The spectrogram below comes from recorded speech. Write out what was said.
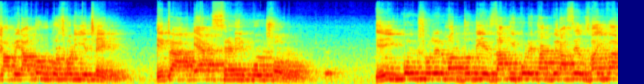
সাপের আতঙ্ক ছড়িয়েছে, এটা এক শ্রেণির কৌশল। এই কৌশলের মধ্য দিয়ে জাতি পড়ে থাকবে রাসেলস ভাইপার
